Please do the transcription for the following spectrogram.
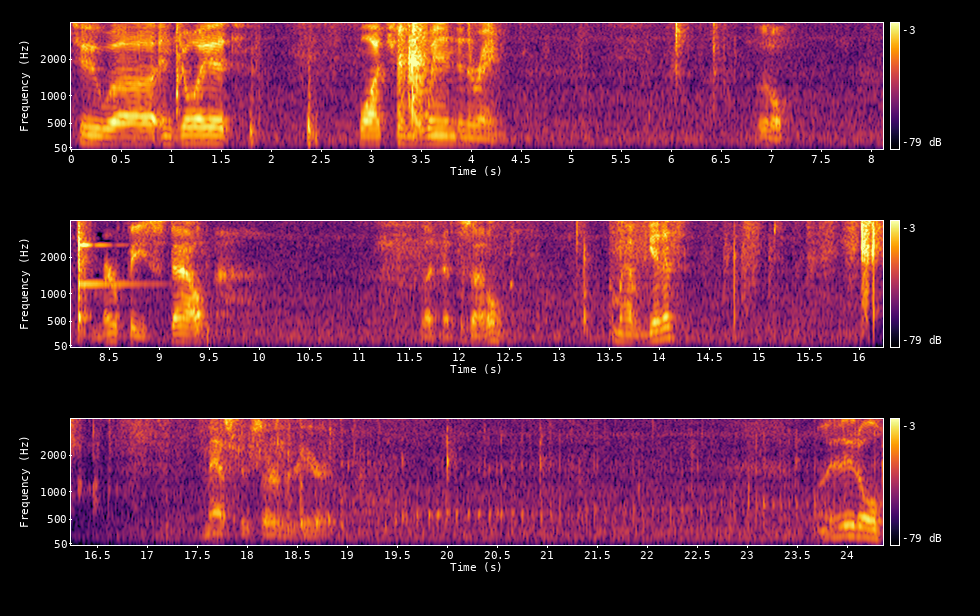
to uh, enjoy it, watching the wind and the rain. Little Murphy Stout. Letting it settle. I'm gonna have a Guinness. Master server here. My little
